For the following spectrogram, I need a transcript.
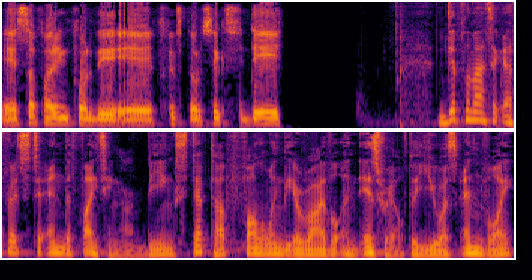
uh, suffering for the uh, fifth or sixth day. Diplomatic efforts to end the fighting are being stepped up following the arrival in Israel of the U.S. envoy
